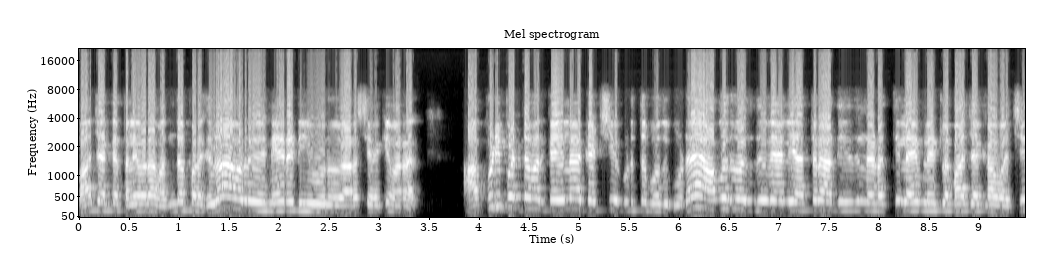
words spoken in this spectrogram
பாஜக தலைவரா வந்த பிறகுதான் அவர் நேரடி ஒரு அரசியலுக்கு வர்றார். அப்படிப்பட்டவர் கையில கட்சியை கொடுத்த போது கூட அவர் வந்து வேலையாத்திர அது இது நடத்தி லைம் லைட்ல பாஜக வச்சு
